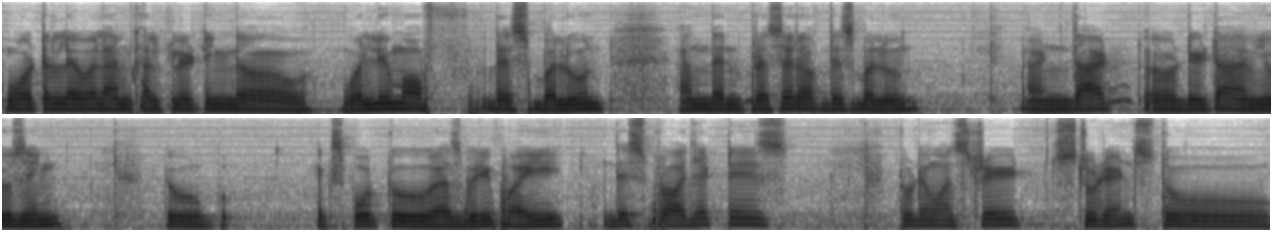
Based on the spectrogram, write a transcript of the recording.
water level I'm calculating the volume of this balloon and then pressure of this balloon. And that uh, data I'm using to export to Raspberry Pi. This project is to demonstrate students to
